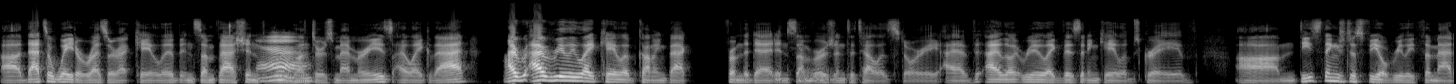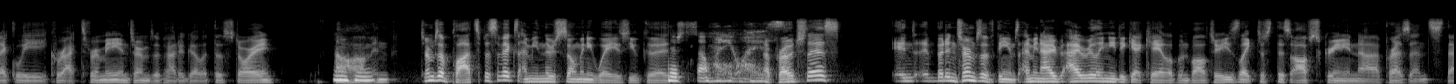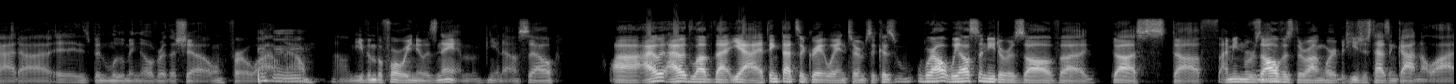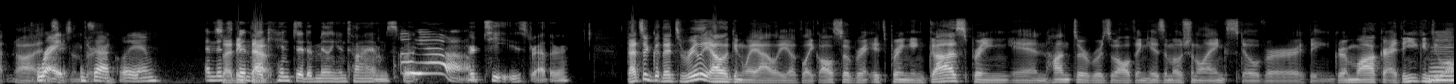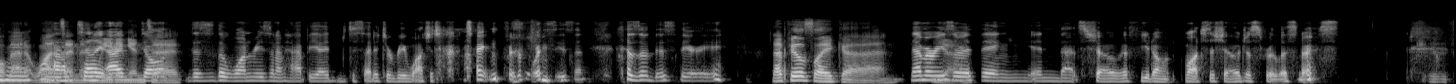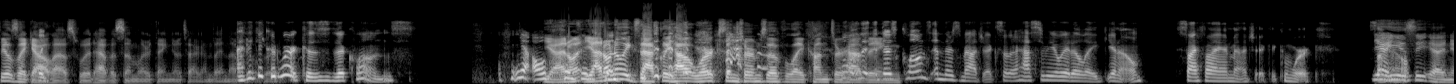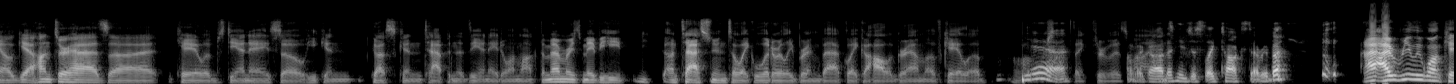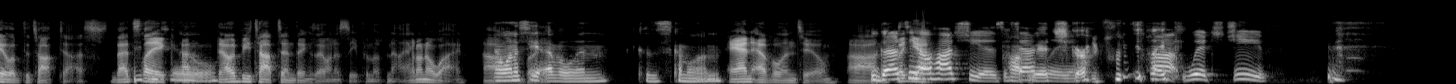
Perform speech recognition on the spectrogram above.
Uh, that's a way to resurrect Caleb in some fashion Yeah. through Hunter's memories. I like that. I, I really like Caleb coming back from the dead in some version to tell his story. I have I really like visiting Caleb's grave. Um, these things just feel really thematically correct for me in terms of how to go with this story. Um, Mhm. in terms of plot specifics, I mean, there's so many ways you could There's so many ways. approach this. In, but in terms of themes, I mean, I I really need to get Caleb involved here. He's like just this off-screen uh, presence that uh, has been looming over the show for a while Mhm. now, um, even before we knew his name. You know, so uh, I would I would love that. Yeah, I think that's a great way in terms of because we're all we also need to resolve uh, Gus stuff. I mean, resolve is the wrong word, but he just hasn't gotten a lot. Uh, in Right. Exactly. And so it's I been that- like hinted a million times, but Oh yeah. or teased rather. That's a good. That's a really elegant way, Aly, of like also bring. It's bringing Gus, bringing in Hunter, resolving his emotional angst over being Grimwalker. I think you can do all that Mhm. at once, Mm-hmm. I'm and then telling you, I leading into. don't. This is the one reason I'm happy I decided to rewatch Attack on Titan for the fourth season because of this theory. That feels like. uh Memories Yeah. are a thing in that show. If you don't watch the show, just for listeners, It feels like Like- Owl House would have a similar thing to Attack on Titan. That I think feels it could work because they're clones. Yeah. all Yeah, I don't. Yeah, I don't know exactly how it works in terms of like Hunter Well, having. there's clones and there's magic, so there has to be a way to like you know sci-fi and magic. It can work. Yeah, you see, yeah, no, yeah. Hunter has uh Caleb's DNA, so he can Gus can tap into the DNA to unlock the memories. Maybe he untasks him to like literally bring back like a hologram of Caleb, or Yeah. something through his Oh my mind. god, and he just like talks to everybody. I, I really want Caleb to talk to us. That's I like uh, that would be top ten things I want to see from the finale. I don't know why. I want Um, to see Evelyn because come on, and Evelyn too. Um, You gotta see yeah, how hot she is. hot exactly. witch girl. Hot witch, Jeeve.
